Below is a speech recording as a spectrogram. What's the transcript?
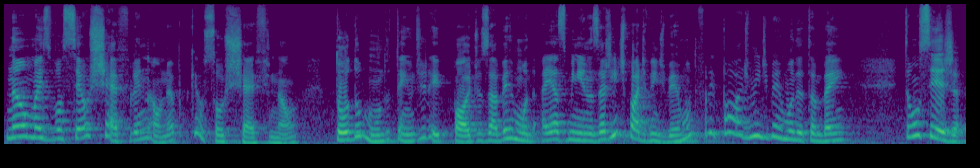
Não, mas você é o chefe. Eu falei, não, não é porque eu sou o chefe, não todo mundo tem o direito, pode usar bermuda. Aí as meninas, a gente pode vir de bermuda? Eu falei, pode vir de bermuda também. Então, ou seja,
